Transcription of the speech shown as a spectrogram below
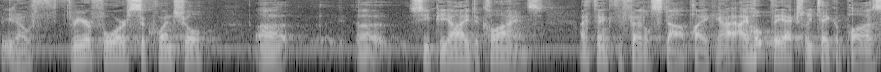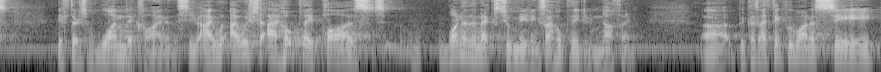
you know, three or four sequential uh, uh CPI declines, I think the Fed will stop hiking. I, I, hope they actually take a pause if there's one decline in the C. I, I wish, I hope they pause one of the next two meetings. I hope they do nothing uh, because I think we want to see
